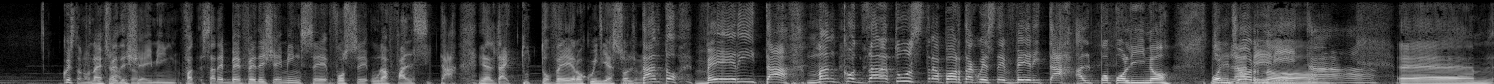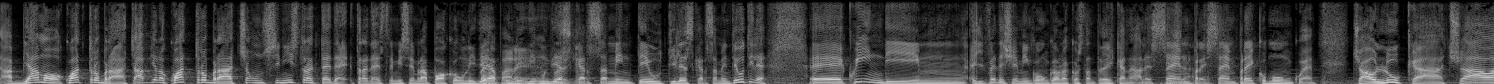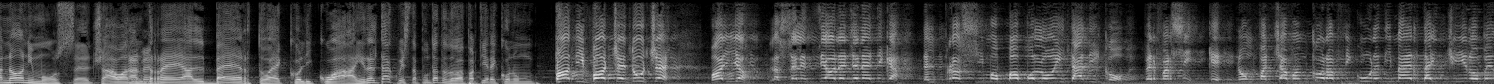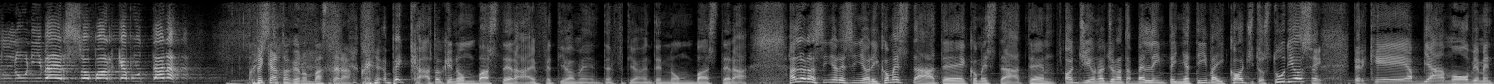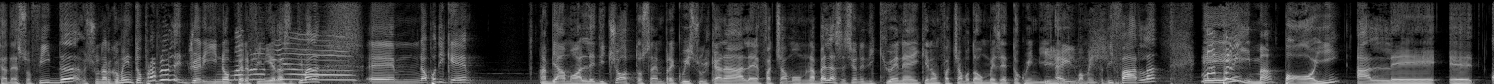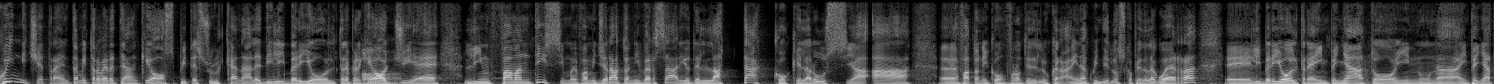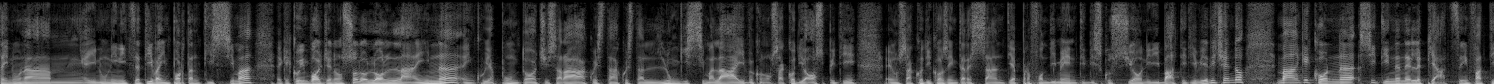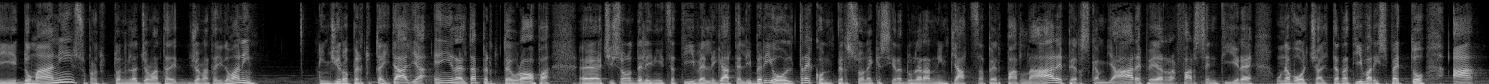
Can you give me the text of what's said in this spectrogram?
Questo non è Esatto. fede shaming, Fa- sarebbe fede shaming se fosse una falsità. In realtà è tutto vero, quindi è soltanto verità. Manco Zaratustra porta queste verità al popolino. Buongiorno. Ehm, abbiamo quattro braccia, abbiano quattro braccia, un sinistro e te de- tre destre, mi sembra poco, un'idea, pare- un'idea- un'idea scarsamente utile, scarsamente utile. Eh, quindi mh, il fede shaming comunque è una costante del canale, sempre, Esatto. sempre e comunque. Ciao Luca, ciao Anonymous, ciao Andrea Alberto, eccoli qua. In realtà questa puntata doveva partire con un po' di voce duce. Voglio la selezione genetica del prossimo popolo italico per far sì che non facciamo ancora figure di merda in giro per l'universo, porca puttana. Peccato che non basterà. Peccato che non basterà, effettivamente, effettivamente non basterà. Allora, signore e signori, come state? Come state? Oggi è una giornata bella impegnativa ai Cogito Studios, Sì. perché abbiamo ovviamente adesso feed su un argomento proprio leggerino per finire la settimana. Ehm, dopodiché... Abbiamo alle 18 sempre qui sul canale, facciamo una bella sessione di Q&A che non facciamo da un mesetto, quindi è il momento di farla. Ma prima? Poi alle eh, 15.30 mi troverete anche ospite sul canale di Liberi Oltre, perché Oh. oggi è l'infamantissimo e famigerato anniversario dell'attacco che la Russia ha eh, fatto nei confronti dell'Ucraina, quindi lo scoppio della guerra. Eh, Liberi Oltre è impegnato in una, impegnata in, una, mm, in un'iniziativa importantissima eh, che coinvolge non solo l'online, in cui appunto ci sarà questa, questa lunghissima live con un sacco di ospiti e un sacco di cose interessanti, approfondimenti, discussioni, dibattiti e via dicendo, ma anche con sit-in nelle piazze. Infatti domani, soprattutto nella giornata, giornata di domani, in giro per tutta Italia e in realtà per tutta Europa eh, ci sono delle iniziative legate a Liberi Oltre con persone che si raduneranno in piazza per parlare, per scambiare, per far sentire una voce alternativa rispetto a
